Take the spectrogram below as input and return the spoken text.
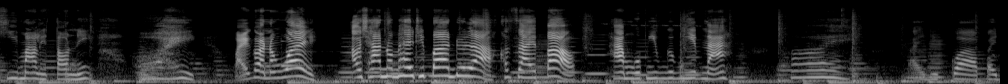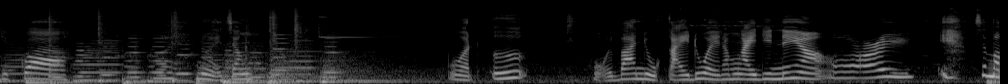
ขี้มากเลยตอนนี้โอ้ยไปก่อนนะเว้ย เอาชานมให้ที่บ้านด้วยล่ะ เข้าใจเปล่า ห้ามงุบยิบงุบยิบนะเฮ้ยไปดีกว่าไปดีกว่าเฮ้ยเหนื่อยจัง ปวดอึโหยบ้านอยู่ไกลด้วยทำไงดีเนี่ย โอ้ย จะมา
